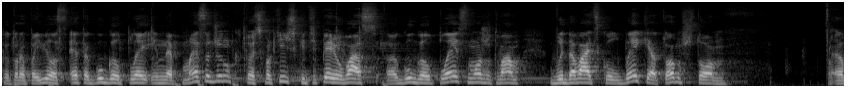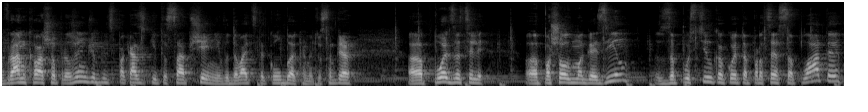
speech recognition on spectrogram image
которая появилась, это Google Play In-App Messaging. То есть фактически теперь у вас э, Google Play сможет вам выдавать колбеки о том, что Э, в рамках вашего приложения в принципе, показывать какие-то сообщения, выдавать это колбеками. То есть, например, пользователь пошел в магазин, запустил какой-то процесс оплаты,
